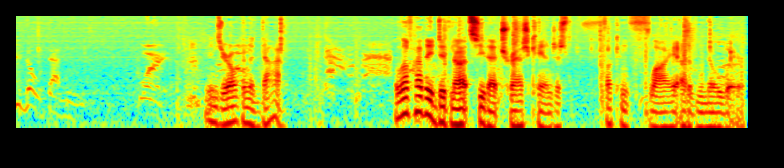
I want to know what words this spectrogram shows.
you know what that means. Quiet. means you're all gonna die. I love how they did not see that trash can just fucking fly out of nowhere.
